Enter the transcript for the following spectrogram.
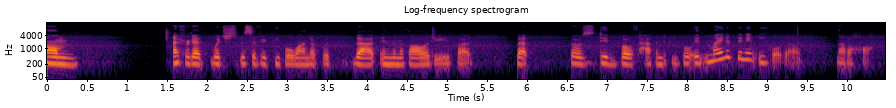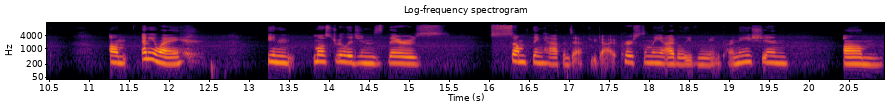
Um, I forget which specific people wound up with that in the mythology, but that those did both happen to people. It might have been an eagle though, not a hawk. Um, anyway, in most religions, there's something happens after you die. Personally, I believe in reincarnation. Um,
